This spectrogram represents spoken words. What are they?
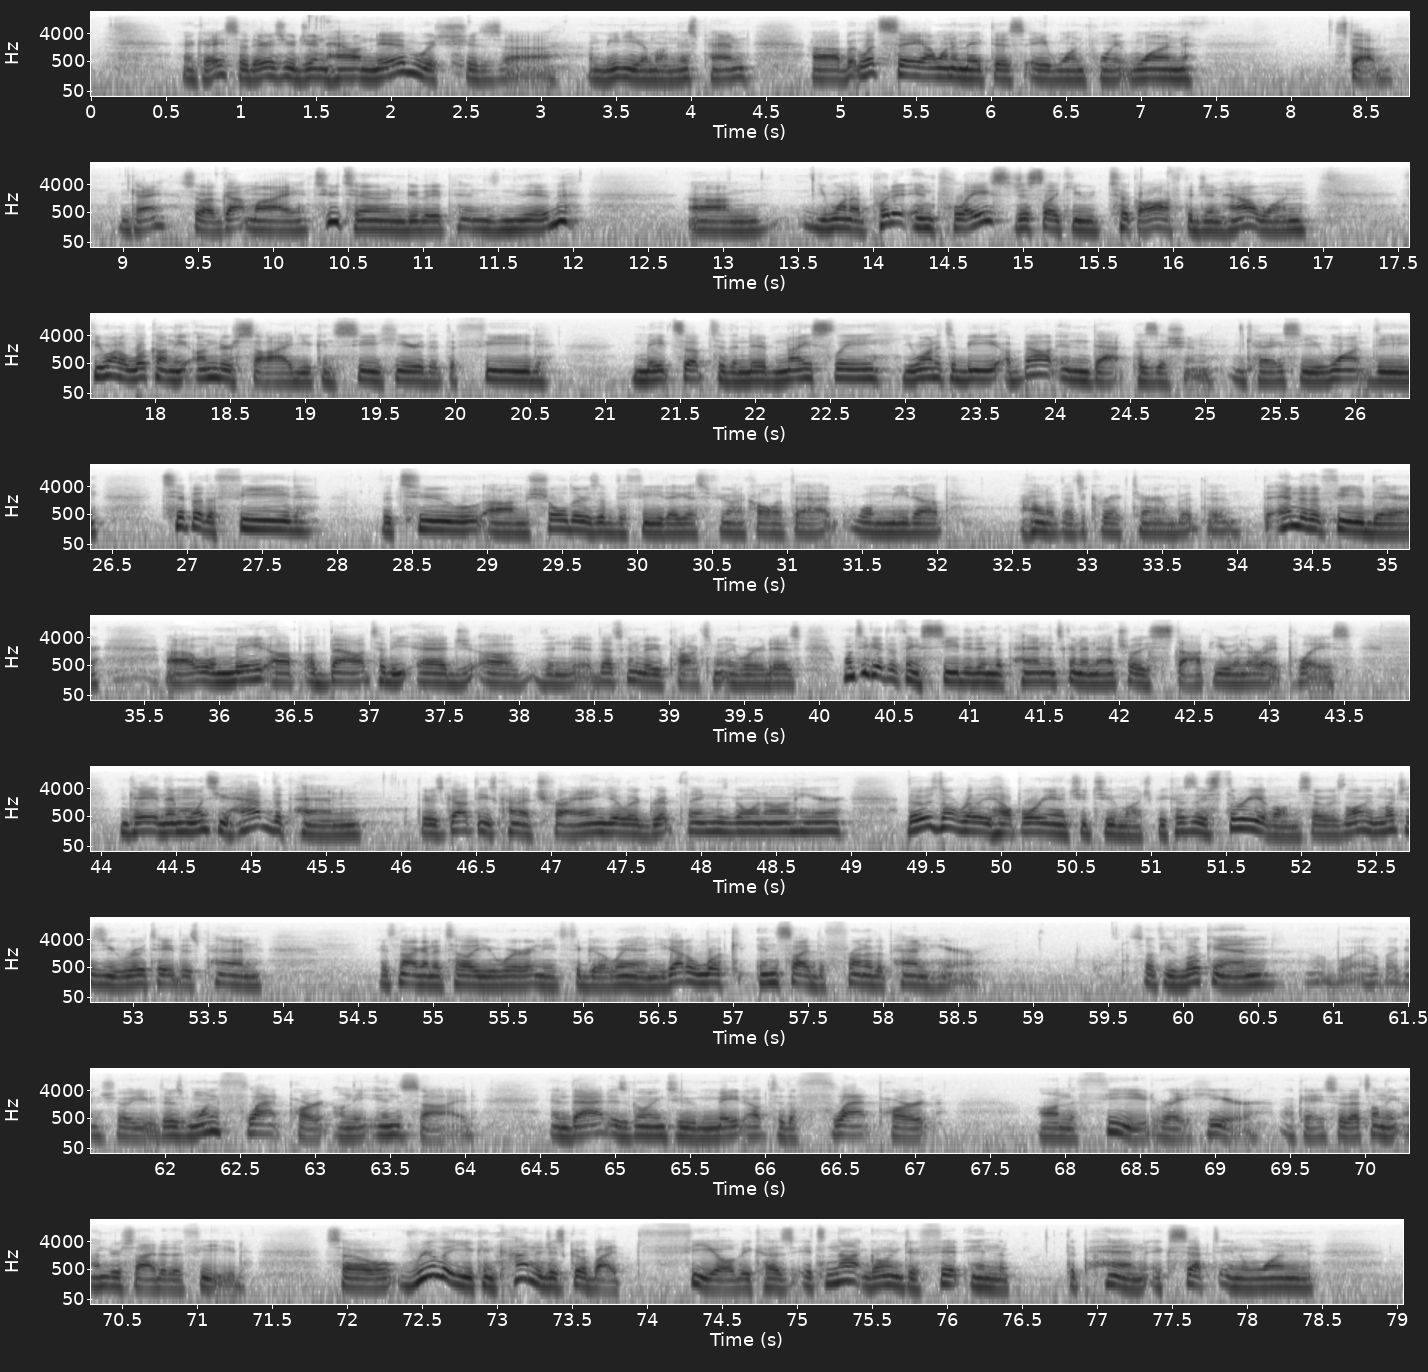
Okay, so there's your Jinhao nib, which is uh, a medium on this pen. Uh, but let's say I want to make this a 1.1 stub. Okay, so I've got my two-tone Goulet Pens nib. Um, you want to put it in place just like you took off the Jinhao one. If you want to look on the underside, you can see here that the feed mates up to the nib nicely. You want it to be about in that position, okay? So you want the tip of the feed, the two um, shoulders of the feed, I guess if you want to call it that, will meet up. I don't know if that's a correct term, but the, the end of the feed there uh, will mate up about to the edge of the nib. That's going to be approximately where it is. Once you get the thing seated in the pen, it's going to naturally stop you in the right place. Okay, and then once you have the pen, there's got these kind of triangular grip things going on here. Those don't really help orient you too much because there's three of them. So as long as much as you rotate this pen, it's not going to tell you where it needs to go in. You got to look inside the front of the pen here. So if you look in, oh boy, I hope I can show you. There's one flat part on the inside, and that is going to mate up to the flat part on the feed right here. Okay, so that's on the underside of the feed. So really you can kind of just go by feel because it's not going to fit in the, the pen except in one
